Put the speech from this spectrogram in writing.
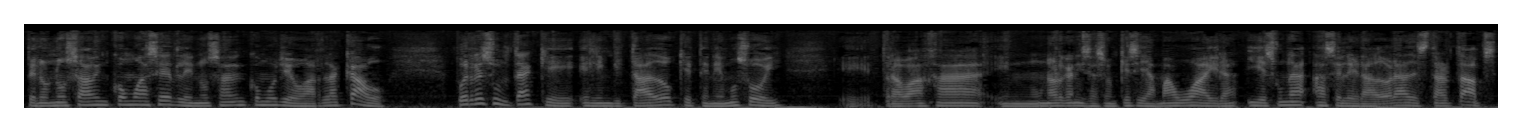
pero no saben cómo hacerle, no saben cómo llevarla a cabo. Pues resulta que el invitado que tenemos hoy eh, trabaja en una organización que se llama Guaira y es una aceleradora de startups.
